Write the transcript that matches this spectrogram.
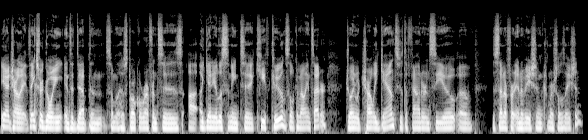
Yeah, Charlie, thanks for going into depth in some of the historical references. Uh, again, you're listening to Keith Koo on Silicon Valley Insider, joined with Charlie Ganz, who's the founder and CEO of the Center for Innovation and Commercialization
